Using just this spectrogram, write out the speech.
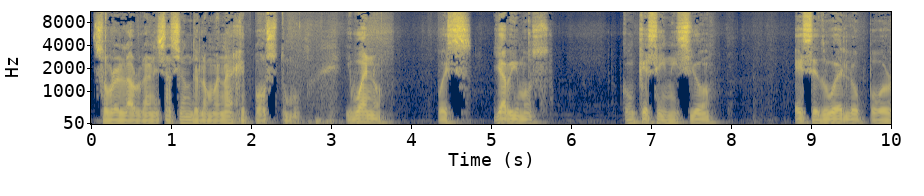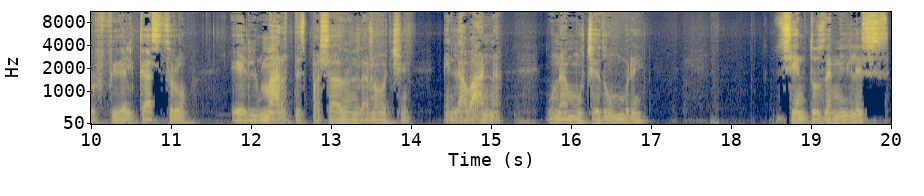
sobre la organización del homenaje póstumo. Y bueno, pues ya vimos con qué se inició ese duelo por Fidel Castro el martes pasado en la noche en La Habana. Una muchedumbre, cientos de miles,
